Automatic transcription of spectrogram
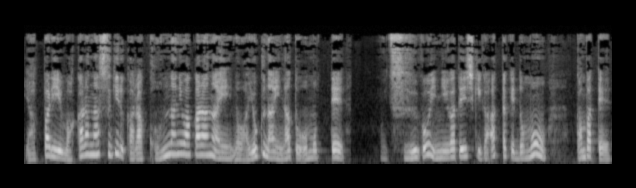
やっぱりわからなすぎるから、こんなにわからないのは良くないなと思って、すごい苦手意識があったけども、頑張って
